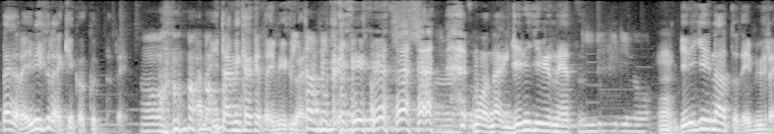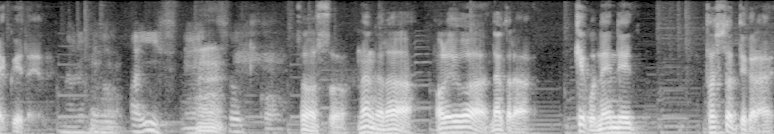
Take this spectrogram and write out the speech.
だからエビフライ結構食ったね。あの、傷みかけたエビフライ。もうなんかギリギリのやつ。ギリギリの。うん、ギリギリの後でエビフライ食えたよね。なるほど。あ、いいですね。うんそうか。そうそう。だから、俺は、だから、結構年齢、年取ってから、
